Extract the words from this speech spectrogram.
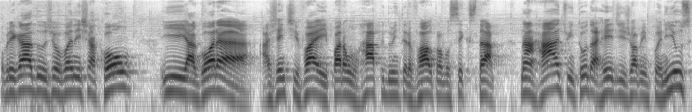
Obrigado, Giovanni Chacon. E agora a gente vai para um rápido intervalo para você que está na rádio, em toda a rede Jovem Pan News.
